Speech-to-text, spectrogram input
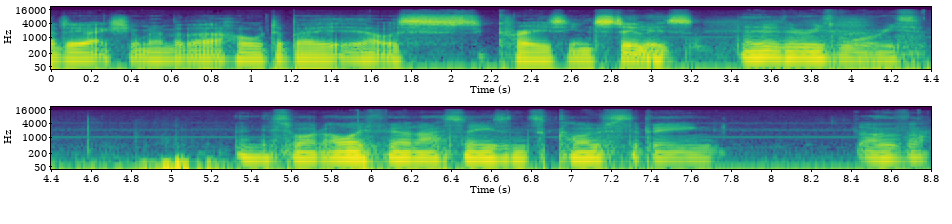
I do actually remember that whole debate. That was crazy and still yeah, is. There, there is worries in this one. I feel our season's close to being over.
